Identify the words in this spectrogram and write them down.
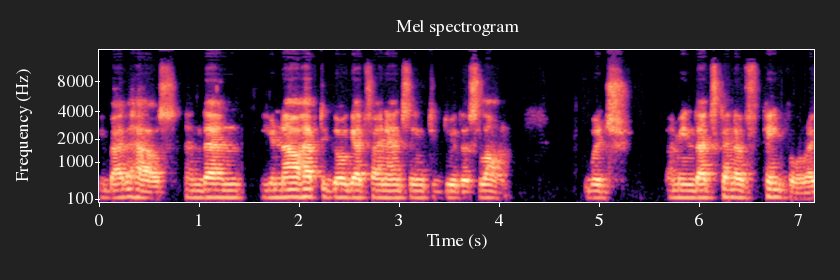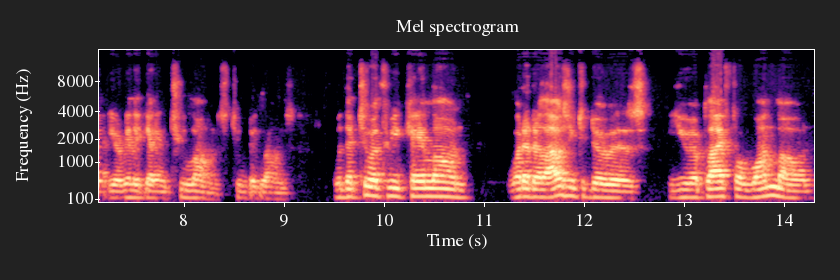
you buy the house, and then you now have to go get financing to do this loan, which I mean that's kind of painful, right? You're really getting two loans, two big loans. With the 203k loan, what it allows you to do is you apply for one loan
